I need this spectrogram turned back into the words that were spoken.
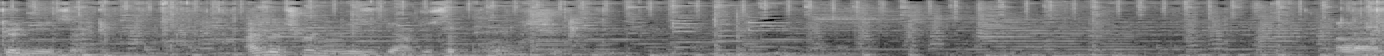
Good music. I'm gonna turn the music down just a pinch. Um,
